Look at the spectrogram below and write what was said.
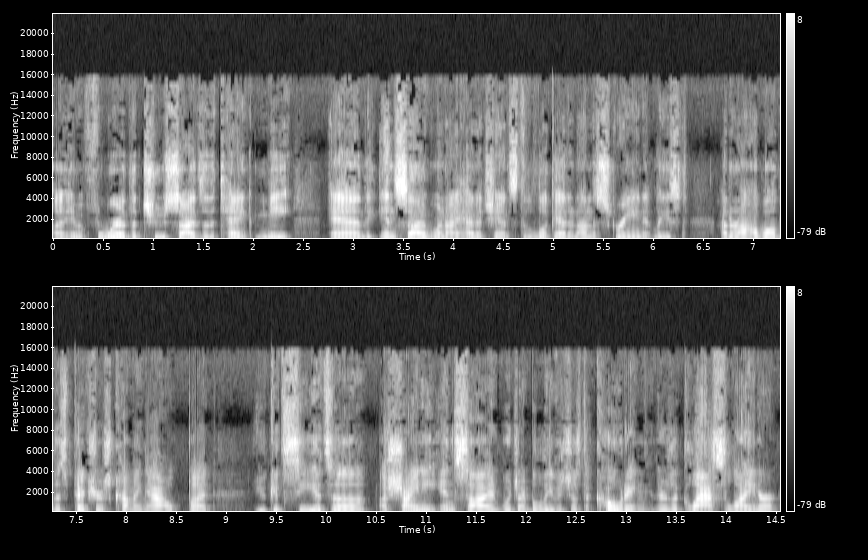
uh, for where the two sides of the tank meet. And the inside, when I had a chance to look at it on the screen, at least I don't know how well this picture is coming out, but you could see it's a, a shiny inside, which I believe is just a coating. There's a glass liner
